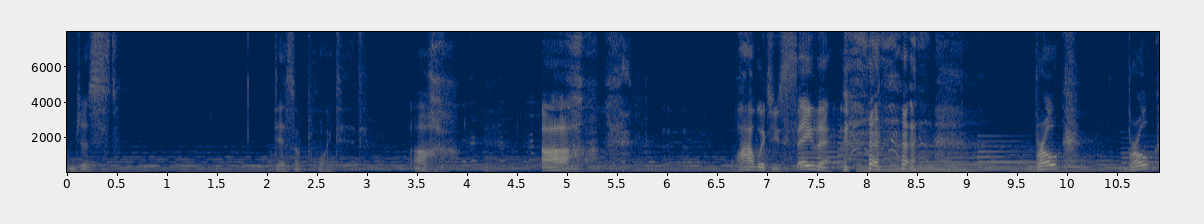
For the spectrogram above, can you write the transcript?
I'm just disappointed. Ah, ah. Why would you say that? broke, broke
